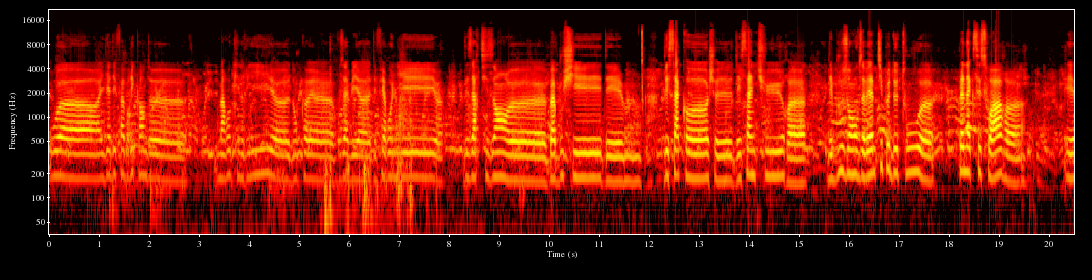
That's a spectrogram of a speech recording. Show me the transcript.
où euh, il y a des fabricants de maroquinerie. euh, donc euh, vous avez euh, des ferronniers, euh, des artisans euh, babouchiers, des, hum, des sacoches, des ceintures, des blousons. Vous avez un petit peu de tout, plein d'accessoires. et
